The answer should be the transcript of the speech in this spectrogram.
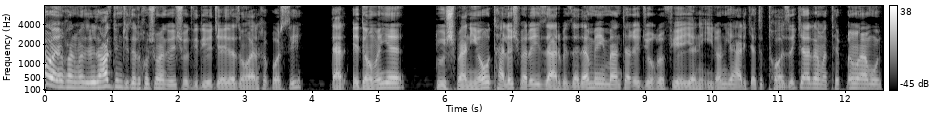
سلام خانم حالتون چطور خوش اومد شد ویدیو جدید از مورخ پارسی در ادامه دشمنی ها و تلاش برای ضربه زدن به این منطقه جغرافیایی یعنی ایران یه حرکت تازه کردن و طبق معمول.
